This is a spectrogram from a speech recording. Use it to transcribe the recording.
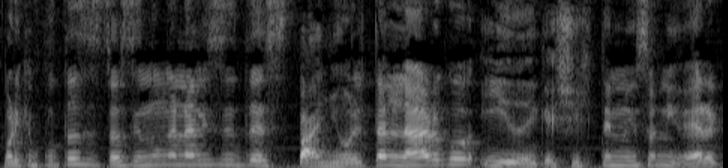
porque putas está haciendo un análisis de español tan largo y de que Schichte no hizo ni verga.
